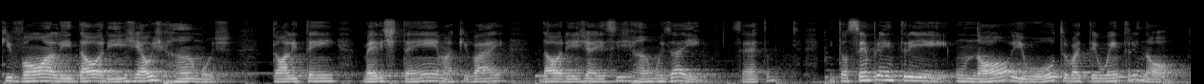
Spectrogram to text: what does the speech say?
que vão ali dar origem aos ramos. Então ali tem meristema que vai dar origem a esses ramos aí, certo? Então sempre entre um nó e o outro vai ter o entrenó,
